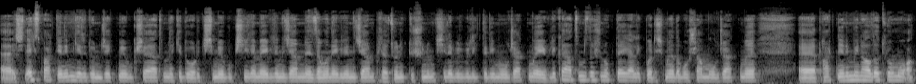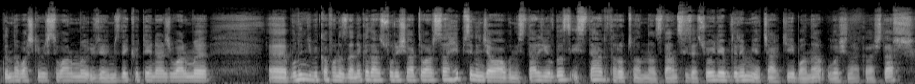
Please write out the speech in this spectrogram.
E, işte ex partnerim geri dönecek mi? Bu kişi hayatımdaki doğru kişi mi? Bu kişiyle mi evleneceğim? Ne zaman evleneceğim? Platonik düşündüğüm kişiyle bir birlikteliğim olacak mı? Evlilik hayatımızda şu noktaya geldik barışma ya da boşanma olacak mı? E, partnerim beni aldatıyor mu? Aklında başka birisi var mı? Üzerimizde kötü enerji var mı? E, bunun gibi kafanızda ne kadar soru işareti varsa hepsinin cevabını ister yıldız ister tarot falınızdan size söyleyebilirim. Yeter ki bana ulaşın arkadaşlar.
